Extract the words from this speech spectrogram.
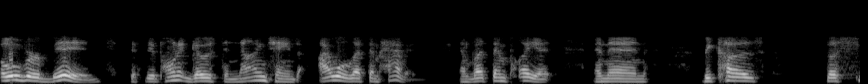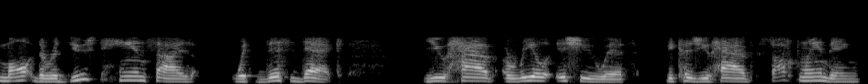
overbids, if the opponent goes to nine chains, I will let them have it and let them play it. And then because the small, the reduced hand size with this deck, you have a real issue with because you have soft landing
